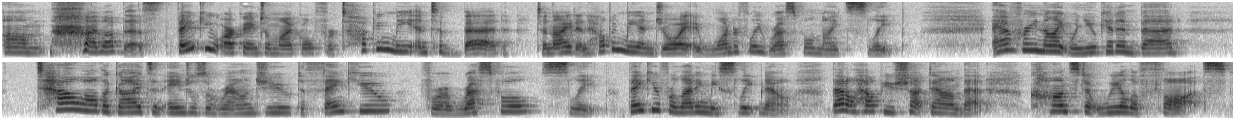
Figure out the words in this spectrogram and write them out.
Um, I love this. Thank you, Archangel Michael, for tucking me into bed tonight and helping me enjoy a wonderfully restful night's sleep. Every night when you get in bed, tell all the guides and angels around you to thank you for a restful sleep. Thank you for letting me sleep now. That'll help you shut down that constant wheel of thoughts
